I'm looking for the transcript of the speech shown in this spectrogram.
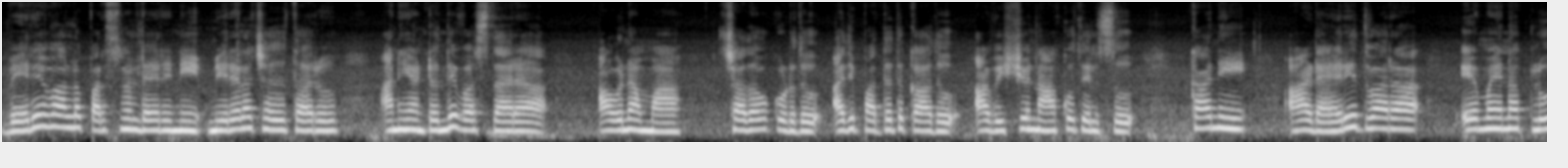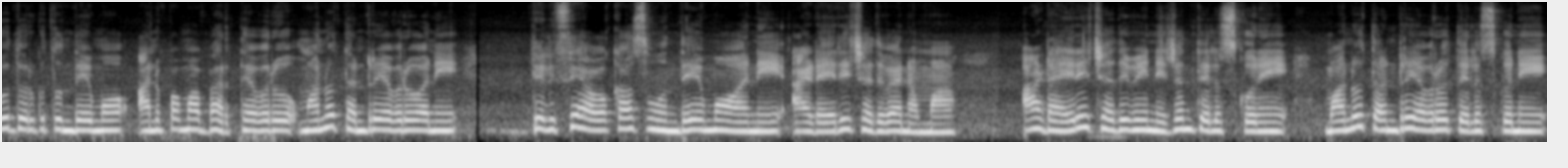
వేరే వాళ్ళ పర్సనల్ డైరీని మీరెలా చదువుతారు? అని అంటుంది వస్తారా. అవునమ్మా చదవకూడదు అది పద్ధతి కాదు ఆ విషయం నాకు తెలుసు. కానీ ఆ డైరీ ద్వారా ఏమైనా క్లూ దొరుకుతుందేమో? అనుపమ భర్త ఎవరు? మను తండ్రి ఎవరు అని తెలిసే అవకాశం ఉందేమో అని ఆ డైరీ చదివానమ్మా. ఆ డైరీ చదివి నిజం తెలుసుకొని మను తండ్రి ఎవరో తెలుసుకుని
